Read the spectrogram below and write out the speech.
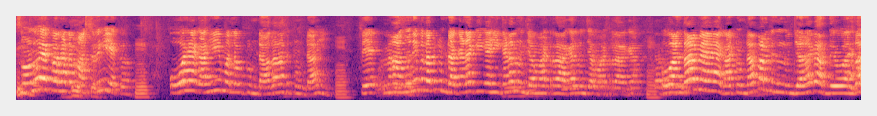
ਸੁਣੋ ਇੱਕ ਵਾਰ ਸਾਡਾ ਮਾਸਟਰ ਹੀ ਇੱਕ। ਉਹ ਹੈਗਾ ਹੀ ਮਤਲਬ ਟੁੰਡਾ ਦਾ ਹੱਥ ਟੁੰਡਾ ਹੀ। ਤੇ ਸਾਨੂੰ ਨਹੀਂ ਪਤਾ ਵੀ ਟੁੰਡਾ ਕਹਿਣਾ ਕੀ ਅਸੀਂ ਕਹਿਣਾ ਲੁੰਜਾ ਮਾਟਰ ਆ ਗਿਆ ਲੁੰਜਾ ਮਾਟਰ ਆ ਗਿਆ। ਉਹ ਆਂਦਾ ਮੈਂ ਹੈਗਾ ਟੁੰਡਾ ਪਰ ਮੈਨੂੰ ਲੁੰਜਾ ਨਾ ਕਰ ਦਿਓ ਆਂਦਾ।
